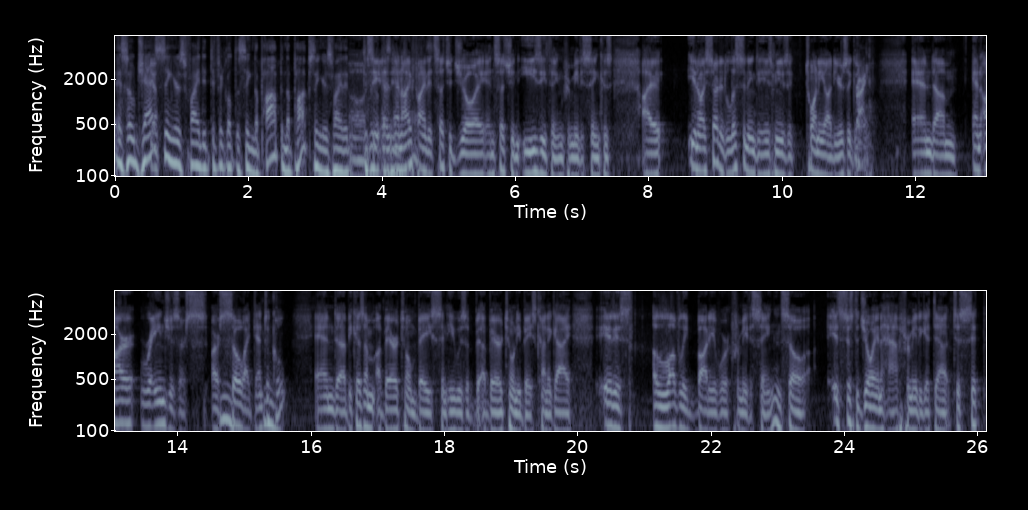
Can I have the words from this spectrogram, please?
and so jazz Yep. singers find it difficult to sing the pop, and the pop singers find it. Oh, difficult see, to and, sing and I find it such a joy and such an easy thing for me to sing because I, you know, I started listening to his music twenty odd years ago, Right. and um, and our ranges are are Hmm. so identical. And uh, because I'm a baritone bass and he was a baritone bass kind of guy, it is a lovely body of work for me to sing. And so it's just a joy and a half for me to get down to sit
